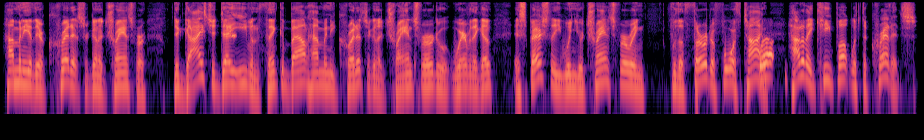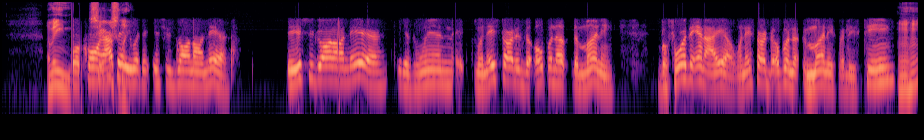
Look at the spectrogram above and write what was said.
how many of their credits are going to transfer. Do guys today even think about how many credits are going to transfer to wherever they go, especially when you're transferring for the third or fourth time? Well, how do they keep up with the credits? I mean, well, Corn, I'll tell you what the issue going on there. The issue going on there is when when they started to open up the money – before the NIL, when they started to open up the money for these teams, mm-hmm.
